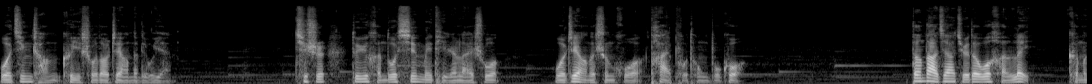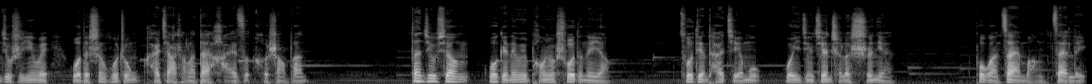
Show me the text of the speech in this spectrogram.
我经常可以收到这样的留言。其实，对于很多新媒体人来说，我这样的生活太普通不过。当大家觉得我很累，可能就是因为我的生活中还加上了带孩子和上班。但就像我给那位朋友说的那样，做电台节目我已经坚持了十年，不管再忙再累，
